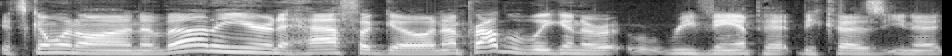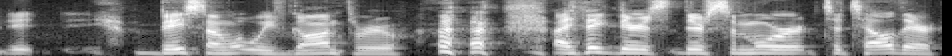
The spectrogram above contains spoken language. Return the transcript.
it's going on about a year and a half ago and i'm probably going to revamp it because you know it, based on what we've gone through, I think there's there's some more to tell there.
